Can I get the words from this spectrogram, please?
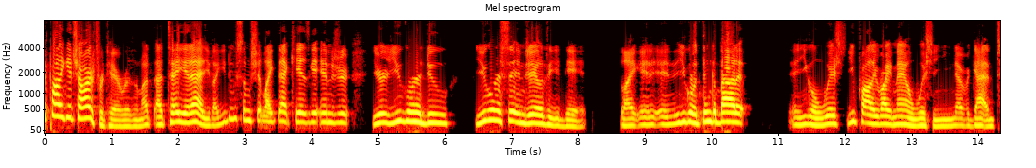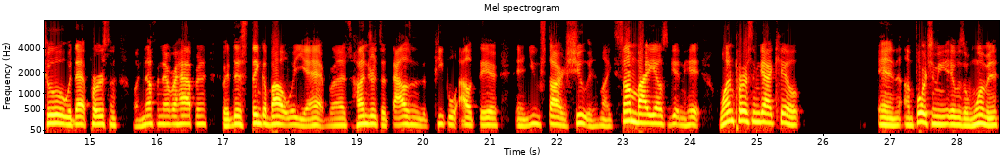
probably get charged for terrorism. I, I tell you that. You like you do some shit like that, kids get injured. You're you gonna do you're gonna sit in jail till you're dead. Like and, and you're gonna think about it and you're gonna wish you probably right now wishing you never got into it with that person or nothing ever happened. But just think about where you're at, bro. It's hundreds of thousands of people out there and you start shooting. Like somebody else getting hit. One person got killed. And unfortunately, it was a woman,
